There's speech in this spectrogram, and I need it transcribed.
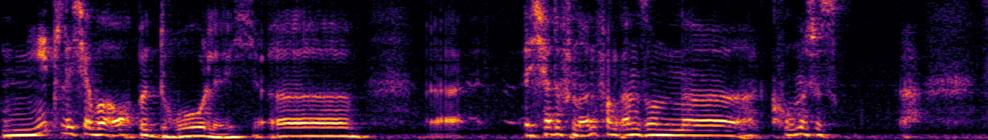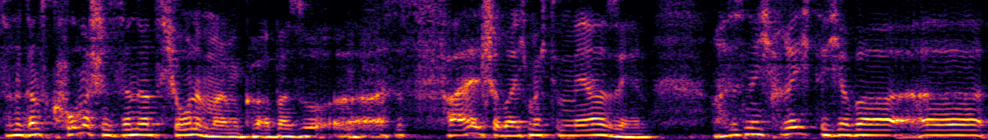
niedlich, aber auch bedrohlich. Äh, ich hatte von Anfang an so ein äh, komisches, so eine ganz komische Sensation in meinem Körper. So, äh, es ist falsch, aber ich möchte mehr sehen. Es ist nicht richtig, aber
